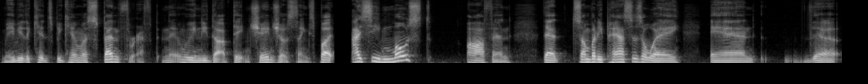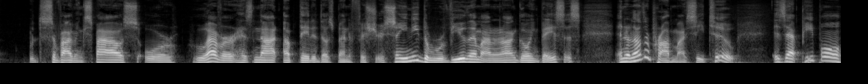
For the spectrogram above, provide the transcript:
maybe the kids became a spendthrift, and we need to update and change those things. But I see most often that somebody passes away and the surviving spouse or whoever has not updated those beneficiaries. So you need to review them on an ongoing basis. And another problem I see too is that people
